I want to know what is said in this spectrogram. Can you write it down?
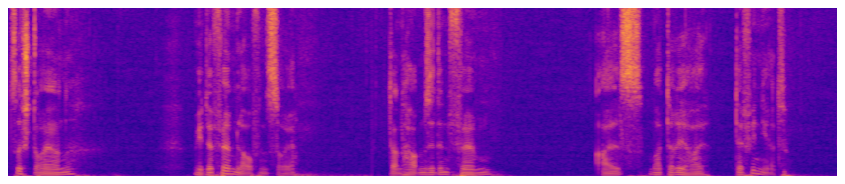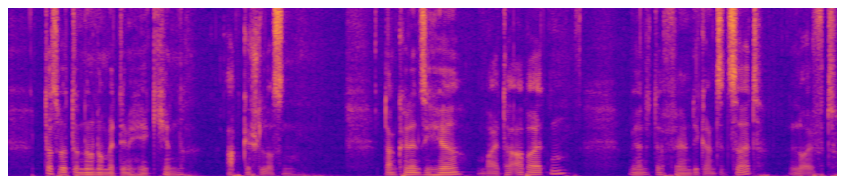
zu steuern, wie der Film laufen soll. Dann haben Sie den Film als Material definiert. Das wird dann nur noch mit dem Häkchen abgeschlossen. Dann können Sie hier weiterarbeiten, während der Film die ganze Zeit läuft.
